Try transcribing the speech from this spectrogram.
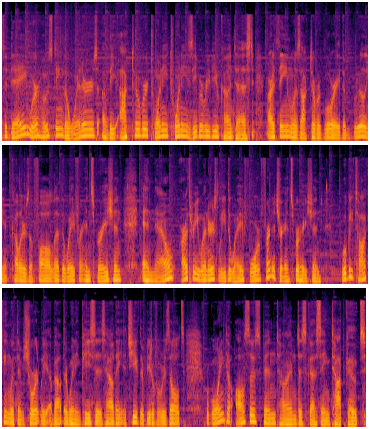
Today, we're hosting the winners of the October 2020 Zibra Review Contest. Our theme was October Glory. The brilliant colors of fall led the way for inspiration, and now our three winners lead the way for furniture inspiration. We'll be talking with them shortly about their winning pieces, how they achieved their beautiful results. We're going to also spend time discussing top coats.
